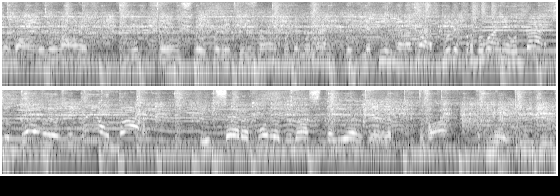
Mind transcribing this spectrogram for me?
Дуже вдало вибивають від е, своїх воріт. І знову буде момент для півня Назар. Буде пробивання удар. Чудовий обідний удар. І це рахунок у нас стає вже 2-0. Інжій.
